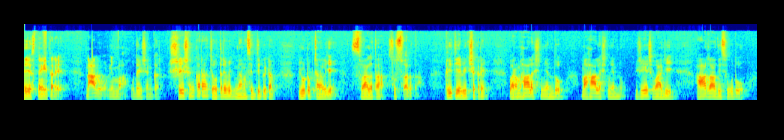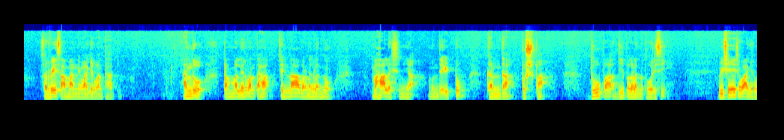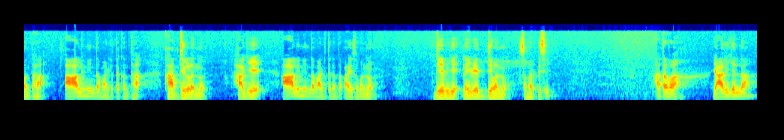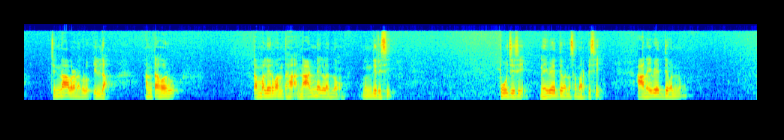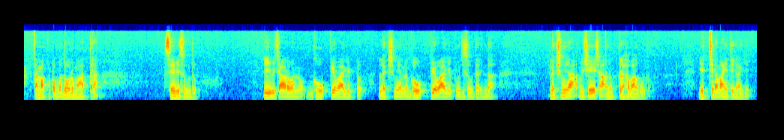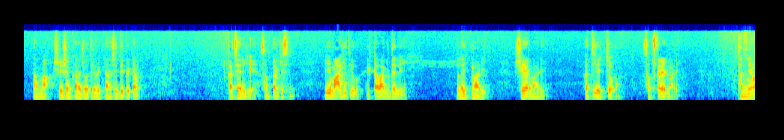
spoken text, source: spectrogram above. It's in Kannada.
ನಮಸ್ತೆ ಸ್ನೇಹಿತರೆ, ನಾನು ನಿಮ್ಮ ಉದಯ್ ಶಂಕರ್, ಶ್ರೀಶಂಕರ ಜ್ಯೋತಿರ್ವಿಜ್ಞಾನ ಸಿದ್ಧಿಪೀಠಂ ಯೂಟ್ಯೂಬ್ ಚಾನಲ್ಗೆ ಸ್ವಾಗತ, ಸುಸ್ವಾಗತ. ಪ್ರೀತಿಯ ವೀಕ್ಷಕರೇ, ವರಮಹಾಲಕ್ಷ್ಮಿಯಂದು ಮಹಾಲಕ್ಷ್ಮಿಯನ್ನು ವಿಶೇಷವಾಗಿ ಆರಾಧಿಸುವುದು ಸರ್ವೇ ಸಾಮಾನ್ಯವಾಗಿರುವಂತಹದ್ದು ಅಂದು ತಮ್ಮಲ್ಲಿರುವಂತಹ ಚಿನ್ನಾಭರಣಗಳನ್ನು ಮಹಾಲಕ್ಷ್ಮಿಯ ಮುಂದೆ ಇಟ್ಟು ಗಂಧ, ಪುಷ್ಪ, ಧೂಪ, ದೀಪಗಳನ್ನು ತೋರಿಸಿ ವಿಶೇಷವಾಗಿರುವಂತಹ ಹಾಲಿನಿಂದ ಮಾಡಿರ್ತಕ್ಕಂಥ ಖಾದ್ಯಗಳನ್ನು ಹಾಗೆಯೇ ಹಾಲಿನಿಂದ ಮಾಡಿರ್ತಕ್ಕಂಥ ಪಾಯಸವನ್ನು ದೇವಿಗೆ ನೈವೇದ್ಯವನ್ನು ಸಮರ್ಪಿಸಿ ಅಥವಾ ಯಾರಿಗೆಲ್ಲ ಚಿನ್ನಾಭರಣಗಳು ಇಲ್ಲ ಅಂತಹವರು ತಮ್ಮಲ್ಲಿರುವಂತಹ ನಾಣ್ಯಗಳನ್ನು ಮುಂದಿರಿಸಿ ಪೂಜಿಸಿ ನೈವೇದ್ಯವನ್ನು ಸಮರ್ಪಿಸಿ ಆ ನೈವೇದ್ಯವನ್ನು ತಮ್ಮ ಕುಟುಂಬದವರು ಮಾತ್ರ ಸೇವಿಸುವುದು. ಈ ವಿಚಾರವನ್ನು ಗೌಪ್ಯವಾಗಿಟ್ಟು, ಲಕ್ಷ್ಮಿಯನ್ನು ಗೌಪ್ಯವಾಗಿ ಪೂಜಿಸುವುದರಿಂದ ಲಕ್ಷ್ಮಿಯ ವಿಶೇಷ ಅನುಗ್ರಹವಾಗುವುದು. ಹೆಚ್ಚಿನ ಮಾಹಿತಿಗಾಗಿ ನಮ್ಮ ಶ್ರೀಶಂಕರ ಜ್ಯೋತಿರ್ವಿಜ್ಞಾನ ಸಿದ್ಧಿಪೀಠಂ ಕಚೇರಿಗೆ ಸಂಪರ್ಕಿಸಿ. ಈ ಮಾಹಿತಿಯು ಇಷ್ಟವಾಗಿದ್ದಲ್ಲಿ ಲೈಕ್ ಮಾಡಿ, ಶೇರ್ ಮಾಡಿ, ಅತಿ ಹೆಚ್ಚು ಸಬ್ಸ್ಕ್ರೈಬ್ ಮಾಡಿ. ಧನ್ಯವಾದ.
